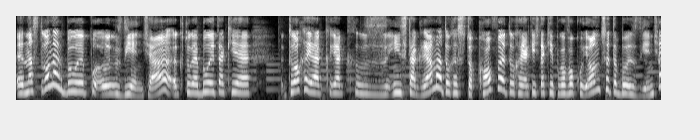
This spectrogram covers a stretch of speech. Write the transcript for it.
E, na stronach były e, zdjęcia, które były takie trochę jak, jak z Instagrama, trochę stokowe, trochę jakieś takie prowokujące. To były zdjęcia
